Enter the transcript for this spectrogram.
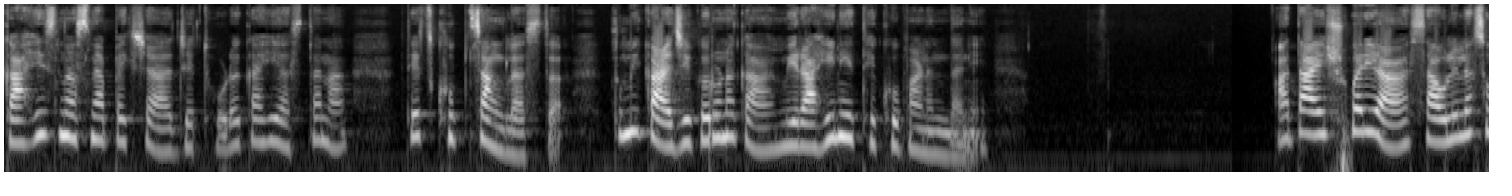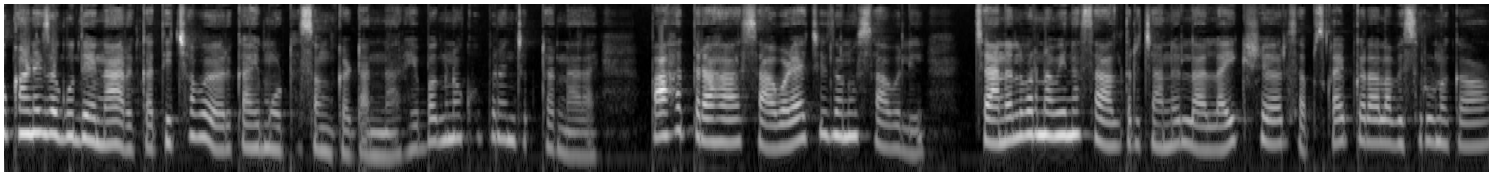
काहीच नसण्यापेक्षा जे थोडं काही असतं ना तेच खूप चांगलं असतं. तुम्ही काळजी करू नका. मी राहीन इथे खूप आनंदाने. आता ऐश्वर्या सावलीला सुखाने जगू देणार का तिच्यावर काही मोठं संकट आणणार? हे बघणं खूप रंजक ठरणार आहे. पाहत रहा सावळ्याची जणू सावली. चॅनलवर नवीन असाल तर चॅनलला लाईक शेअर सबस्क्राईब करायला विसरू नका.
